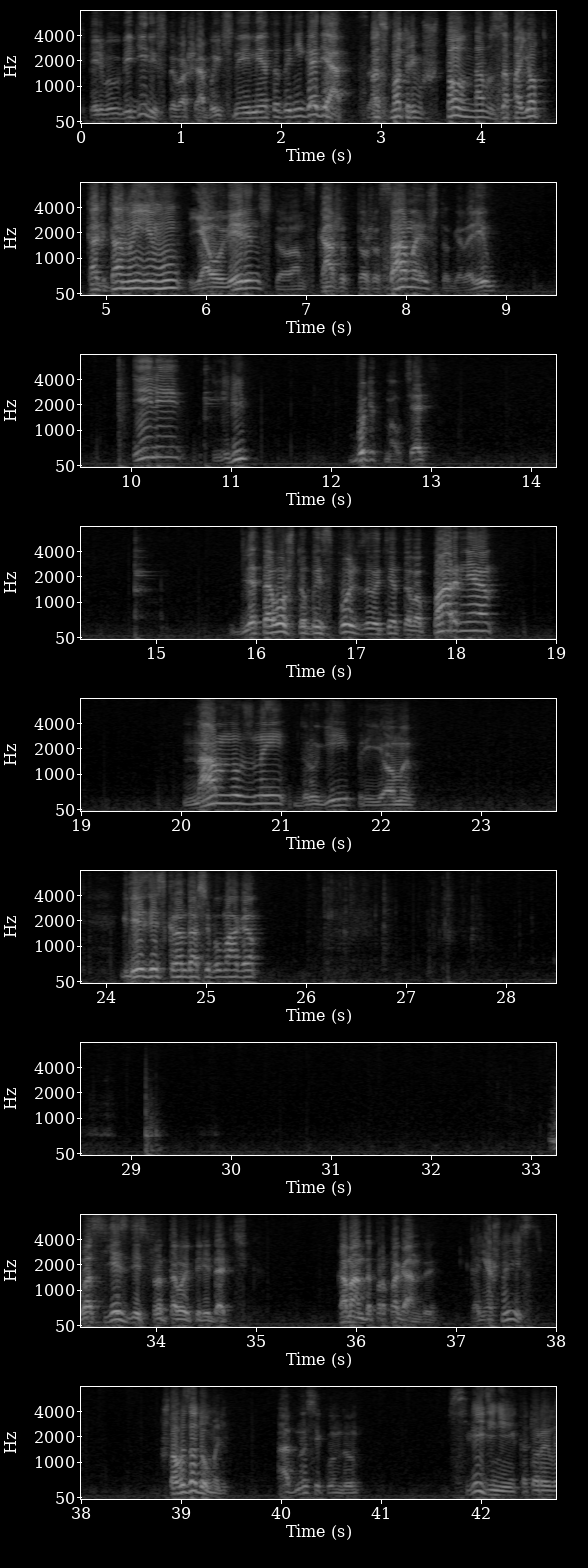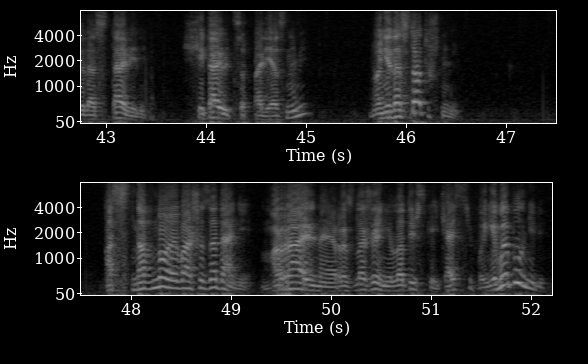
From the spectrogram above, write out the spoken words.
Теперь вы убедились, что ваши обычные методы не годятся. Посмотрим, что он нам запоет, когда мы ему... Я уверен, что он скажет то же самое, что говорил. Или... Или... Будет молчать. Для того, чтобы использовать этого парня, нам нужны другие приемы. Где здесь карандаш и бумага? У вас есть здесь фронтовой передатчик? Команда пропаганды. Конечно, есть. Что вы задумали? Одну секунду. Сведения, которые вы доставили, считаются полезными, но недостаточными. Основное ваше задание, моральное разложение латышской части, вы не выполнили.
